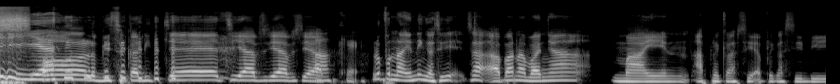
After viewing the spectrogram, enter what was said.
Iya. Oh lebih suka di chat Siap siap siap Oke. Lu pernah ini gak sih Apa namanya Main aplikasi-aplikasi di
